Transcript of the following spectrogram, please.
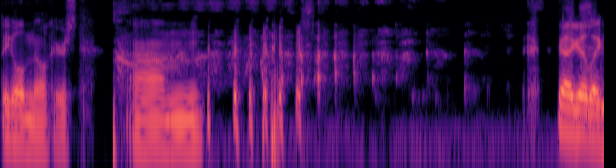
Big old milkers. Um Yeah, I got like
